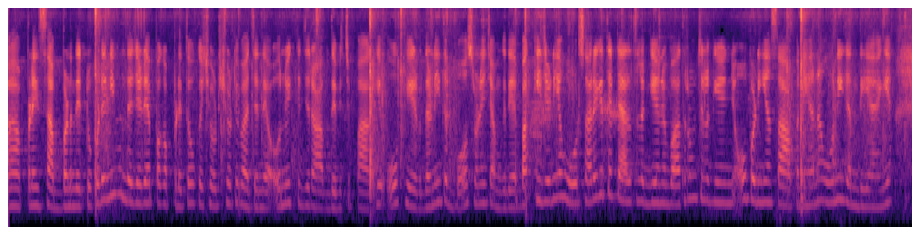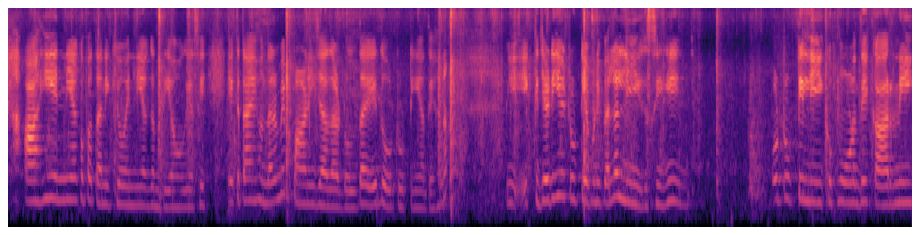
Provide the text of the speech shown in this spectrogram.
ਆਪਣੇ ਸਾਬਣ ਦੇ ਟੁਕੜੇ ਨਹੀਂ ਹੁੰਦੇ ਜਿਹੜੇ ਆਪਾਂ ਕੱਪੜੇ ਧੋ ਕੇ ਛੋਟੇ ਛੋਟੇ ਵੱਜ ਜਾਂਦੇ ਆ, ਉਹਨੂੰ ਇੱਕ ਜਰਾਬ ਦੇ ਵਿੱਚ ਪਾ ਕੇ ਉਹ ਫੇਰ ਦੇਣੀ ਤੇ ਬਹੁਤ ਸੋਹਣੇ ਚਮਕਦੇ ਆ। ਬਾਕੀ ਜਿਹੜੀਆਂ ਹੋਰ ਸਾਰੇ ਕਿਤੇ ਟਾਇਲਸ ਲੱਗੀਆਂ ਨੇ, ਬਾਥਰੂਮ 'ਚ ਲੱਗੀਆਂ ਹੋਈਆਂ, ਉਹ ਬੜੀਆਂ ਸਾਫ਼ ਨੇ ਹਨਾ, ਉਹ ਨਹੀਂ ਗੰਦੀਆਂ ਹੈਗੀਆਂ। ਆਹੀ ਇੰਨੀਆਂ ਕੁ ਪਤਾ ਨਹੀਂ ਕਿਉਂ ਇੰਨੀਆਂ ਗੰਦੀਆਂ ਹੋ ਗਈਆਂ ਸੀ। ਇੱਕ ਤਾਂ ਇਹ ਹੁੰਦਾ ਨਾ ਵੀ ਪਾਣੀ ਜ਼ਿਆਦਾ ਡੁੱਲਦਾ, ਇਹ ਦੋ ਟੁੱਟੀਆਂ ਤੇ ਹਨਾ। ਵੀ ਇੱਕ ਜਿਹੜੀ ਇਹ ਟੁੱਟੀ ਆਪਣੀ ਪਹਿਲਾਂ ਲੀਕ ਸੀਗੀ, ਉਹ ਟੁੱਟੀ ਲੀਕ ਹੋਣ ਦੇ ਕਾਰਨ ਹੀ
